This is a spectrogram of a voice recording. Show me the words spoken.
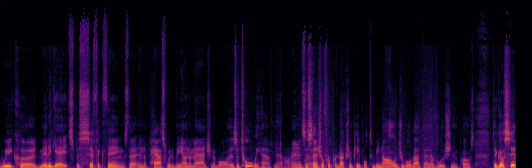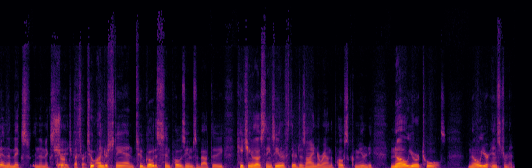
we could mitigate specific things that in the past would be unimaginable is a tool we have now. And it's essential for production people to be knowledgeable about that evolution in post, to go sit in the mix in the mix Sure, stage, that's right. to understand, to go to symposiums about the teaching of those things, even if they're designed around the post community. Know your tools, know your instrument.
